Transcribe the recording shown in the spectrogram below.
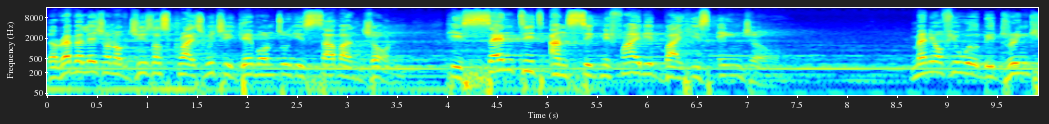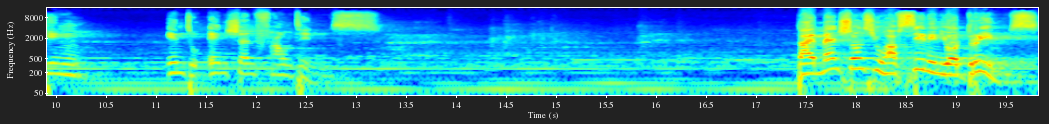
The revelation of Jesus Christ which he gave unto his servant John. He sent it and signified it by his angel. Many of you will be drinking into ancient fountains dimensions you have seen in your dreams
